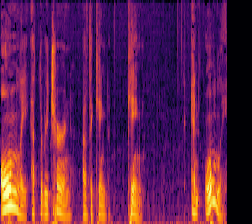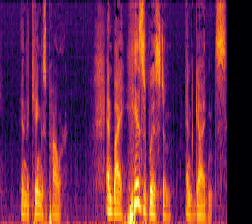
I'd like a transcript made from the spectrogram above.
only at the return of the kingdom king and only in the king's power. And by his wisdom and guidance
